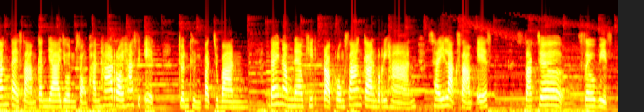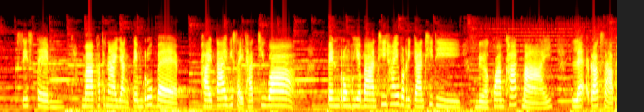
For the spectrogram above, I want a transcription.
ตั้งแต่ 3 กันยายน 2551 จนถึงปัจจุบัน ได้นำแนวคิดปรับโครงสร้างการบริหาร ใช้หลัก 3S Structure Service System มาพัฒนาอย่างเต็มรูปแบบ ภายใต้วิสัยทัศน์ที่ว่า เป็นโรงพยาบาลที่ให้บริการที่ดี เหนือความคาดหมาย และรักษาพ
